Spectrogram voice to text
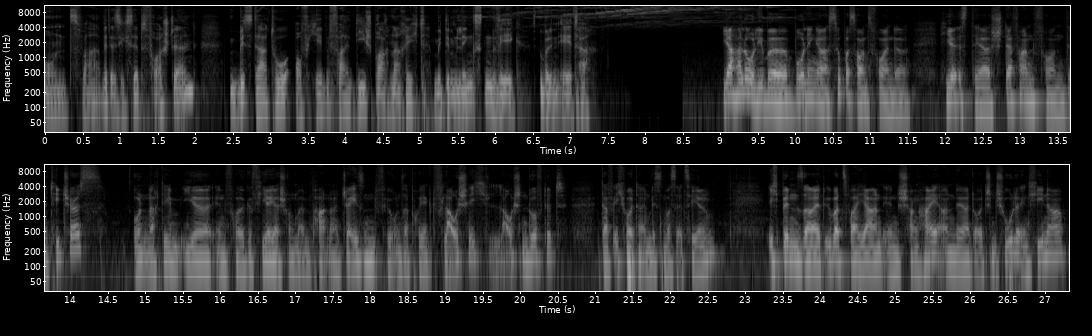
Und zwar wird er sich selbst vorstellen. Bis dato auf jeden Fall die Sprachnachricht mit dem längsten Weg über den Äther. Ja, hallo, liebe Bollinger Supersounds-Freunde. Hier ist der Stefan von The Teachers. Und nachdem ihr in Folge 4 ja schon meinem Partner Jason für unser Projekt Flauschig lauschen durftet, darf ich heute ein bisschen was erzählen. Ich bin seit über zwei Jahren in Shanghai an der Deutschen Schule in China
